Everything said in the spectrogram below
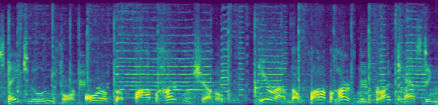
Stay tuned for more of the Bob Harden Show here on the Bob Harden Broadcasting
